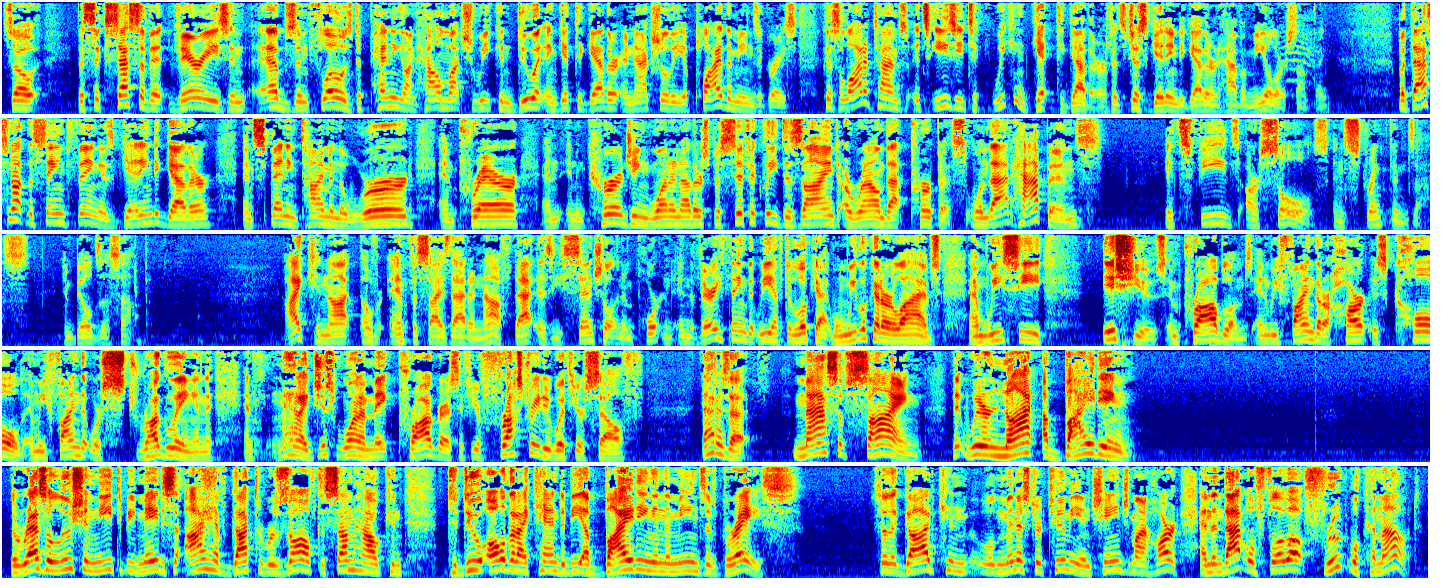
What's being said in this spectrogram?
So the success of it varies and ebbs and flows depending on how much we can do it and get together and actually apply the means of grace. Because a lot of times it's easy to, we can get together if it's just getting together and have a meal or something. But that's not the same thing as getting together and spending time in the Word and prayer and, and encouraging one another, specifically designed around that purpose. When that happens, it feeds our souls and strengthens us and builds us up. I cannot overemphasize that enough. That is essential and important. And the very thing that we have to look at when we look at our lives and we see issues and problems and we find that our heart is cold and we find that we're struggling and, and man, I just want to make progress. If you're frustrated with yourself, that is a massive sign that we're not abiding the resolution need to be made is that I have got to resolve to somehow con- to do all that I can to be abiding in the means of grace so that God can will minister to me and change my heart and then that will flow out fruit will come out.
